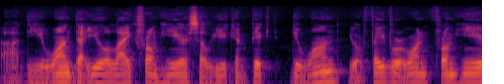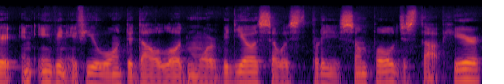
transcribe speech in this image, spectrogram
uh, the one that you like from here so you can pick the one your favorite one from here. And even if you want to download more videos so it's pretty simple. Just tap here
